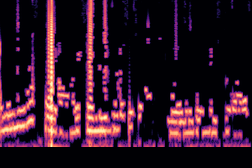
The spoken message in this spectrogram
And then they report on it, and they put up a dashboard, and then they put out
